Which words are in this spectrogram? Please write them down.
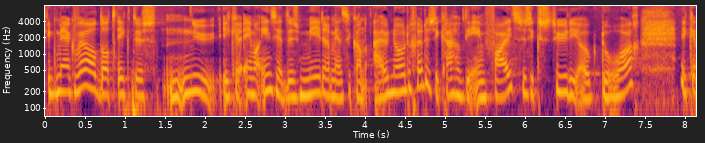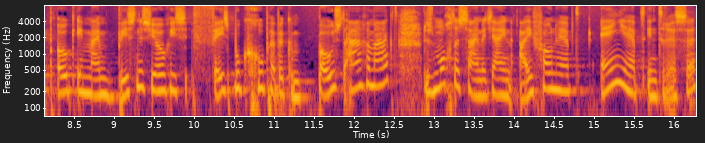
ik merk wel dat ik dus nu ik er eenmaal in zit, dus meerdere mensen kan uitnodigen. Dus ik krijg ook die invites, dus ik stuur die ook door. Ik heb ook in mijn Business Yogis Facebook groep heb ik een post aangemaakt. Dus mocht het zijn dat jij een iPhone hebt en je hebt interesse,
